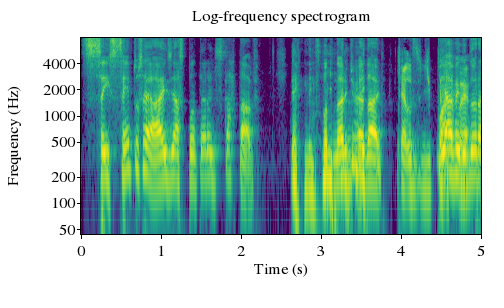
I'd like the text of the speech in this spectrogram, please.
600 reais e as plantas eram descartáveis. As plantas não eram de verdade. Aquelas de E a plástico. é. vendedora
